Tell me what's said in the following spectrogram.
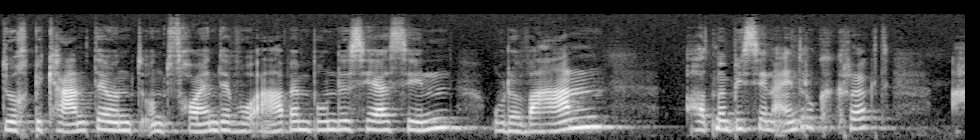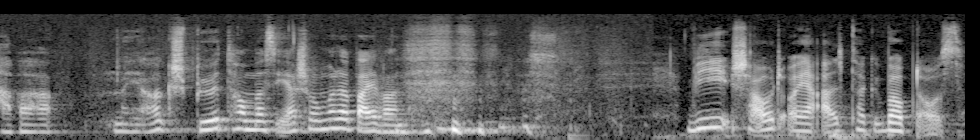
durch Bekannte und, und Freunde, wo auch beim Bundesheer sind oder waren, hat man ein bisschen Eindruck gekriegt. Aber naja, gespürt haben wir es eher schon mal dabei waren. Wie schaut euer Alltag überhaupt aus?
